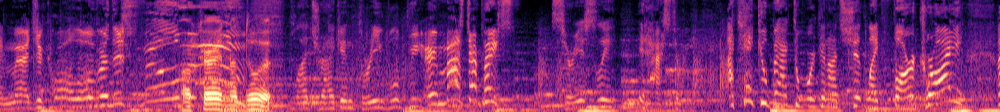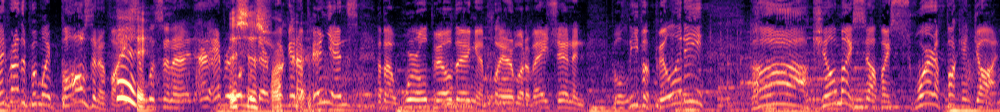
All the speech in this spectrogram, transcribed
My magic all over this film. Okay, now do it. Blood Dragon 3 will be a masterpiece! Seriously, it has to be. I can't go back to working on shit like Far Cry. I'd rather put my balls in a vice Hey, and listen to everyone this with is their fucking opinions about world building and player motivation and believability. Oh, I'll kill myself, I swear to fucking God.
